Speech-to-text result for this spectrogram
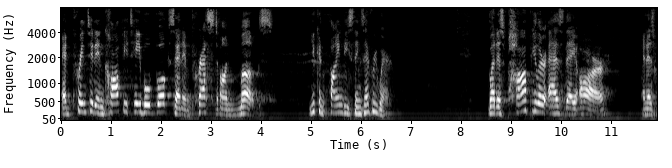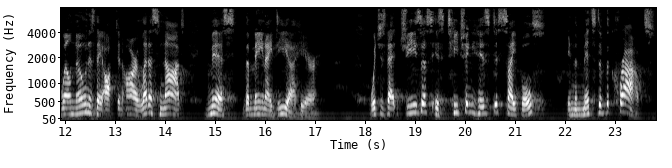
and printed in coffee table books and impressed on mugs. You can find these things everywhere. But as popular as they are, and as well known as they often are, let us not miss the main idea here, which is that Jesus is teaching his disciples in the midst of the crowds.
